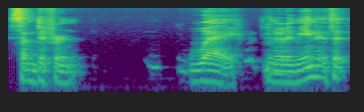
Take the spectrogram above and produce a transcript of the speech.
some different way. You know what I mean? It's a,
